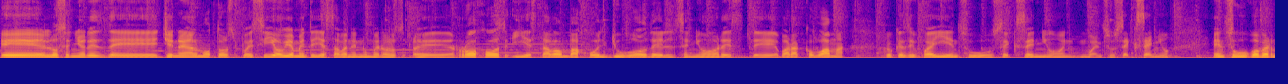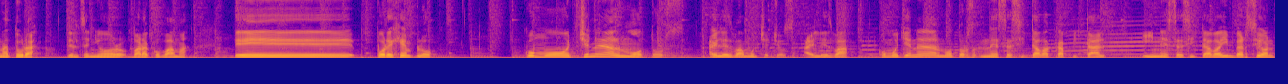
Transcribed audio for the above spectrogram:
eh, los señores de General Motors, pues sí, obviamente ya estaban en números eh, rojos y estaban bajo el yugo del señor este, Barack Obama. Creo que sí fue ahí en su sexenio, en, en su sexenio, en su gobernatura del señor Barack Obama. Eh, por ejemplo, como General Motors, ahí les va muchachos, ahí les va. Como General Motors necesitaba capital y necesitaba inversión,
